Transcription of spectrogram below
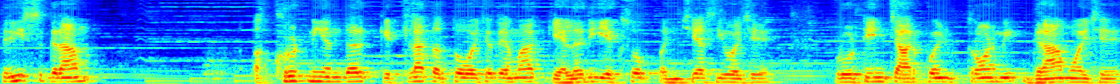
ત્રીસ ગ્રામ અખરોટની અંદર કેટલા તત્વો હોય છે? તો એમાં કેલરી એકસો પંચ્યાસી હોય છે, પ્રોટીન ચાર પોઈન્ટ ત્રણ ગ્રામ હોય છે,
